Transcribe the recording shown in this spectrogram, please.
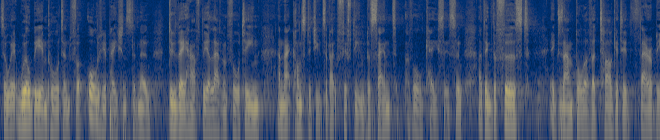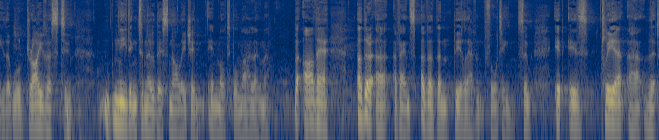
So it will be important for all of your patients to know do they have the 1114, and that constitutes about 15% of all cases. So I think the first example of a targeted therapy that will drive us to needing to know this knowledge in, in multiple myeloma. But are there other uh, events other than the 1114? So it is clear uh, that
